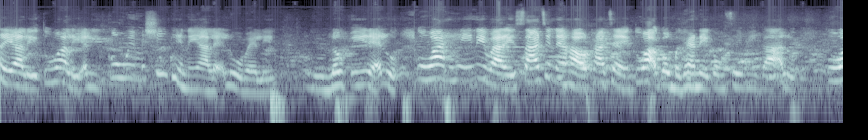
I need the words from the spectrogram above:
တွေကလေ तू ကလေအဲ့လီကိုဝင်မရှိခင်နေရလေအဲ့လိုပဲလေဟိုလုတ်ပေးတယ်အဲ့လိုကိုကဟင်းနေပါလေစားချင်တဲ့ဟာကိုထားချက်ရင် तू ကအကုန်မကန်နေအကုန်ဆေးပြီးသားအဲ့လိုကိုက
